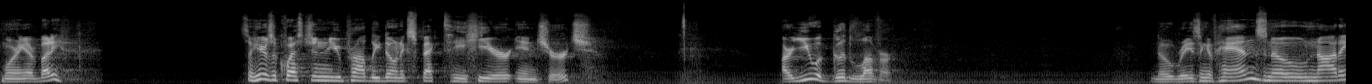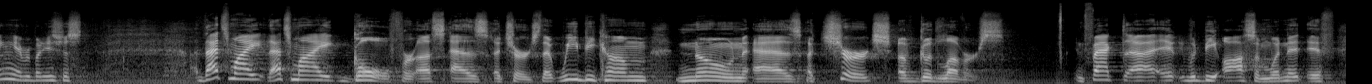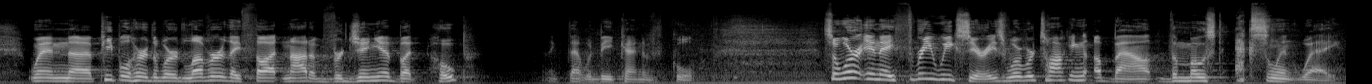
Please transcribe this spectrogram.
Morning, everybody. So, here's a question you probably don't expect to hear in church Are you a good lover? No raising of hands, no nodding. Everybody's just. That's my, that's my goal for us as a church, that we become known as a church of good lovers. In fact, uh, it would be awesome, wouldn't it, if when uh, people heard the word lover, they thought not of Virginia, but hope? I think that would be kind of cool. So, we're in a three week series where we're talking about the most excellent way.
